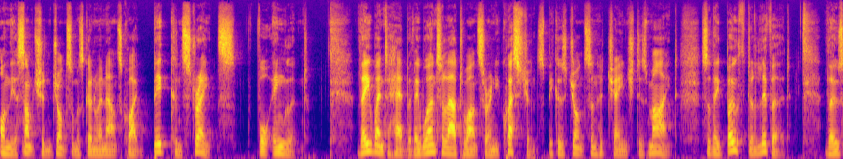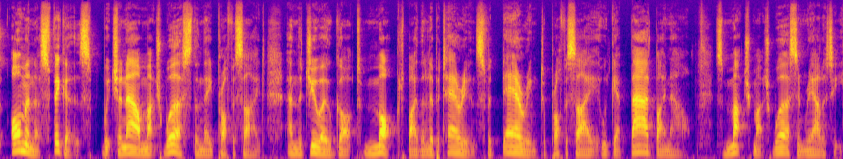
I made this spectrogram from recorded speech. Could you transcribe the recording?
on the assumption Johnson was going to announce quite big constraints for England. They went ahead, but they weren't allowed to answer any questions because Johnson had changed his mind. So they both delivered those ominous figures, which are now much worse than they prophesied, and the duo got mocked by the libertarians for daring to prophesy it would get bad by now. It's much, much worse in reality,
